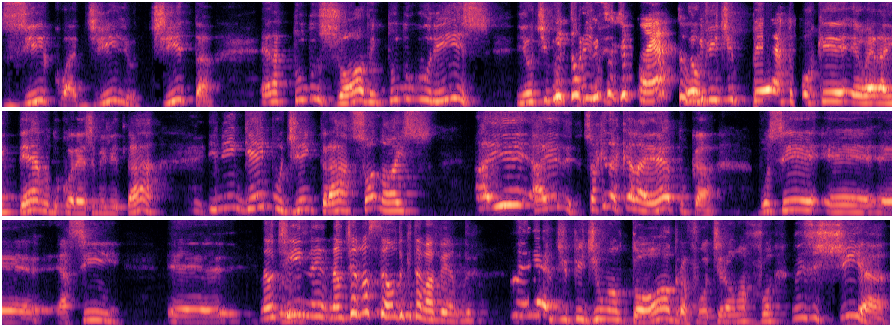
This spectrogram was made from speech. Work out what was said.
Zico, Adílio, Tita, era tudo jovem, tudo guris. E eu tive. E tu viu de perto? Eu vi de perto, porque eu era interno do Colégio Militar e ninguém podia entrar, só nós. Aí, aí só que naquela época, você é, é assim. É, Não tinha, não tinha noção do que estava vendo. É, de pedir um autógrafo tirar uma foto. Não existia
